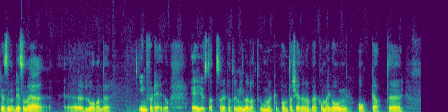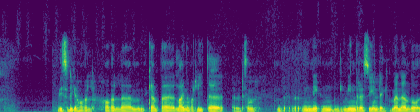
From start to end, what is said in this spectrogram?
Det som, det som är eh, lovande inför det då, är just att, som vi pratade om innan, att Omark och Ponta-kedjan har börjat komma igång och att eh, visserligen har väl, har väl eh, Kempe-linen varit lite eh, liksom, ne- mindre synlig men ändå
